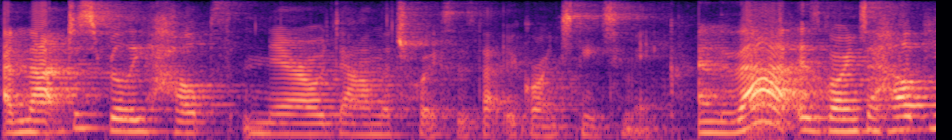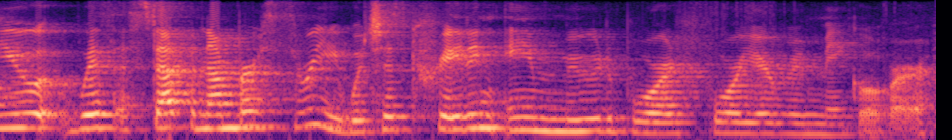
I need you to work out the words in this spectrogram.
and that just really helps narrow down the choices that you're going to need to make. And that is going to help you with step number three, which is creating a mood board for your room makeover.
